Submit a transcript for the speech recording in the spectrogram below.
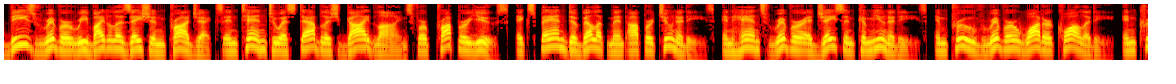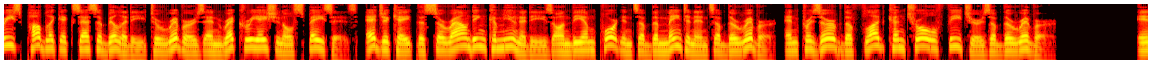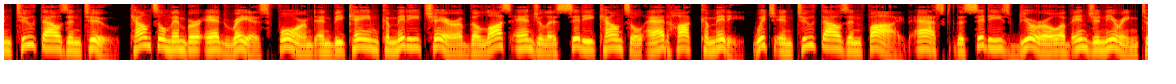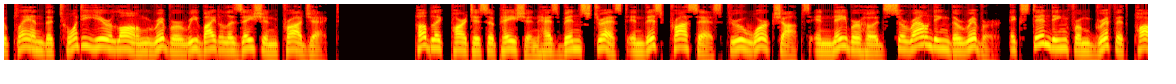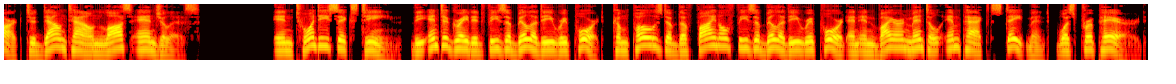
These river revitalization projects intend to establish guidelines for proper use, expand development opportunities, enhance river-adjacent communities, improve river water quality, increase public accessibility to rivers and recreational spaces, educate the surrounding communities on the importance of the maintenance of the river, and preserve the flood control features of the river. In 2002, Councilmember Ed Reyes formed and became committee chair of the Los Angeles City Council Ad Hoc Committee, which in 2005 asked the city's Bureau of Engineering to plan the 20-year-long river revitalization project. Public participation has been stressed in this process through workshops in neighborhoods surrounding the river, extending from Griffith Park to downtown Los Angeles. In 2016, the Integrated Feasibility Report, composed of the Final Feasibility Report and Environmental Impact Statement, was prepared.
